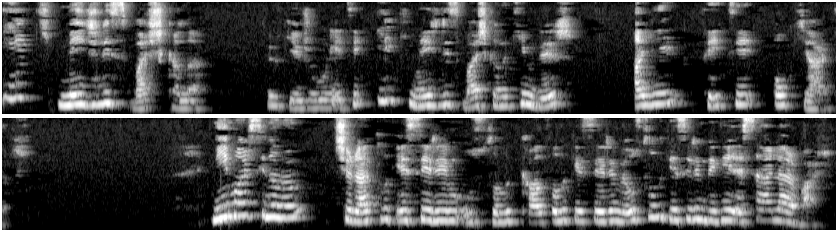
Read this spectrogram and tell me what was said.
ilk meclis başkanı Türkiye Cumhuriyeti ilk meclis başkanı kimdir? Ali Fethi Okyar'dır. Mimar Sinan'ın çıraklık eserim, ustalık, kalfalık eserim ve ustalık eserim dediği eserler var.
